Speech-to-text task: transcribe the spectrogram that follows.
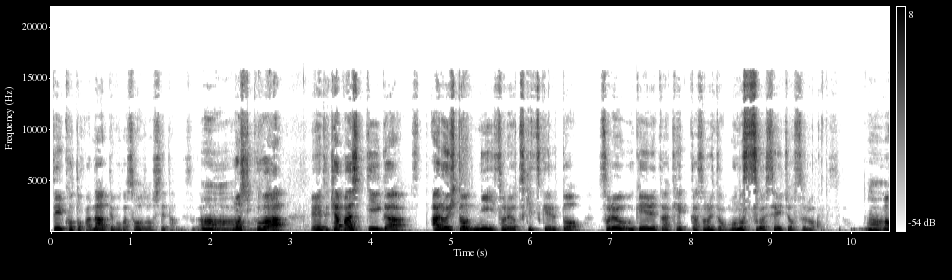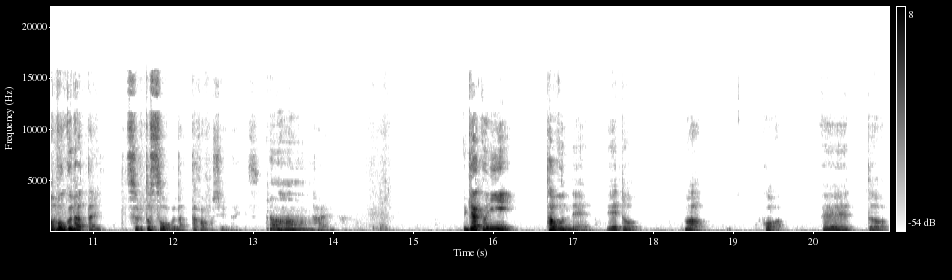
っていうことかなって僕は想像してたんですがもしくは、えー、とキャパシティがある人にそれを突きつけるとそれを受け入れた結果その人がものすごい成長するわけですよ。あ。まあ僕だったりするとそうだったかもしれないはい、逆に多分ねえっ、とまあこうえっ、と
